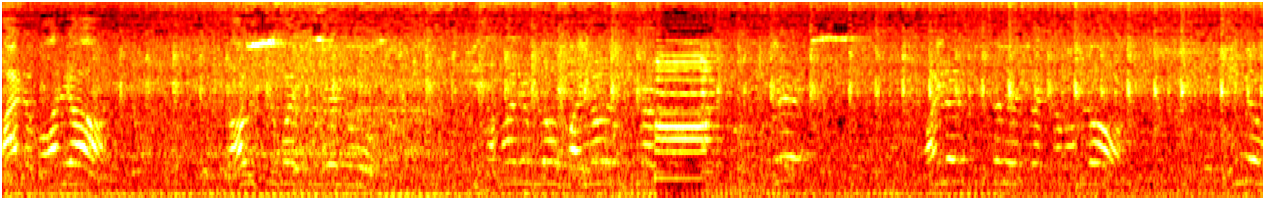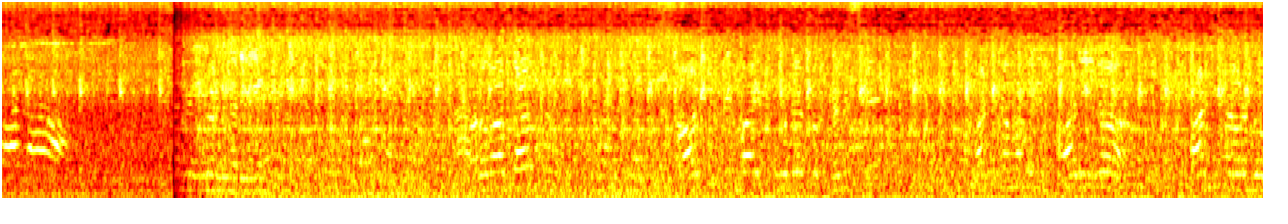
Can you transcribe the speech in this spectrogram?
ఆయన భార్య సావిత్రిబాయి పూలేను ఈ సమాజంలో మహిళలు మహిళలు క్రమంలో ఈమె వాళ్ళ తర్వాత సావిత్రిబాయి పూలేతో కలిసి పట్టణమంది భారీగా పాఠశాలలో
